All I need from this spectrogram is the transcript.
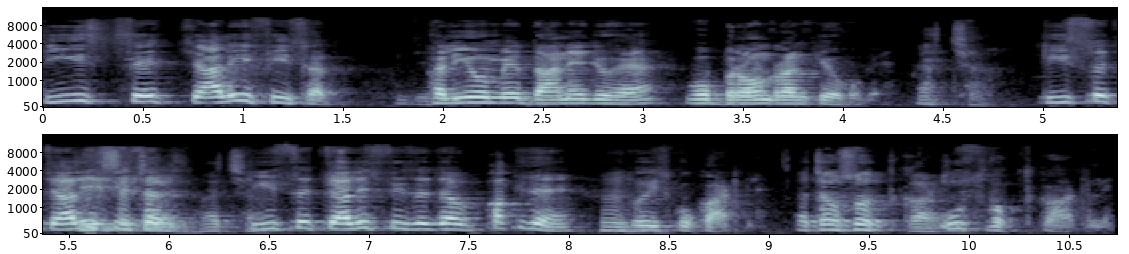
تیس سے چالیس فیصد جی۔ پھلیوں میں دانے جو ہیں وہ براؤن رنگ کے ہو گئے۔ اچھا۔ تیس سے چالیس فیصد اچھا۔ تیس سے چالیس فیصد جب پک جائیں تو اس کو کاٹ لیں۔ اچھا اس وقت کاٹ اس وقت کاٹ لیں۔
